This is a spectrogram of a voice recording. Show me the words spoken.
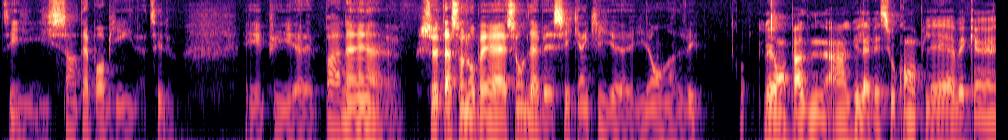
tu sais, il, il se sentait pas bien, là, là. Et puis, euh, pendant, euh, suite à son opération de l'AVC, quand ils ils l'ont enlevé, Là, on parle d'enlever la vessie au complet avec un,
